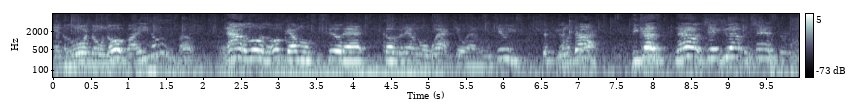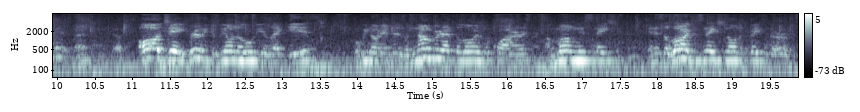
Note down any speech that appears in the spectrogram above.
and the Lord don't know about it. He knows about it. Now the Lord's like, okay, I'm gonna fulfill that covenant. I'm gonna whack your ass. I'm gonna kill you. You're gonna die. Because now, Jake, you have a chance to repent, man. All Jake, really, because we don't know who the elect is, but we know that there's a number that the Lord is requiring among this nation. And it's the largest nation on the face of the earth.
